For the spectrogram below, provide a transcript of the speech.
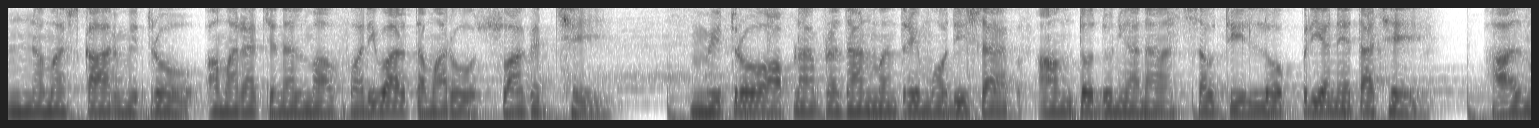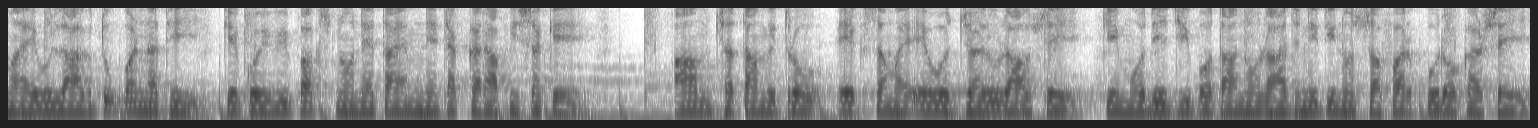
નમસ્કાર મિત્રો, અમારા ચેનલમાં ફરીવાર તમારું સ્વાગત છે. મિત્રો, આપણા પ્રધાનમંત્રી મોદી સાહેબ આમ તો દુનિયાના સૌથી લોકપ્રિય નેતા છે. હાલમાં એવું લાગતું પણ નથી કે કોઈ વિપક્ષનો નેતા એમને ટક્કર આપી શકે. આમ છતાં મિત્રો, એક સમય એવો જરૂર આવશે કે મોદીજી પોતાનો રાજનીતિનો સફર પૂરો કરશે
